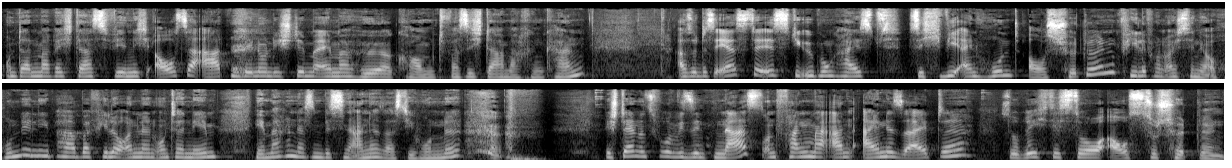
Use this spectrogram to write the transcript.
Und dann mache ich das, wie ich außer Atem bin und die Stimme immer höher kommt, was ich da machen kann. Also das erste ist, die Übung heißt, sich wie ein Hund ausschütteln. Viele von euch sind ja auch Hundeliebhaber, viele Online-Unternehmen. Wir machen das ein bisschen anders als die Hunde. Wir stellen uns vor, wir sind nass und fangen mal an, eine Seite so richtig so auszuschütteln.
